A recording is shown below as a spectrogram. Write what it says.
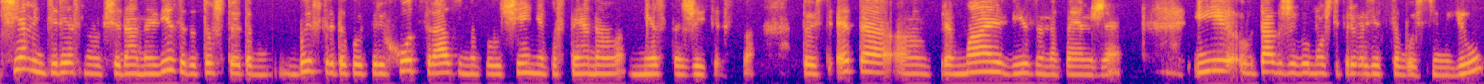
Чем интересна вообще данная виза, это то, что это быстрый такой переход сразу на получение постоянного места жительства. То есть это э, прямая виза на ПМЖ. И также вы можете привозить с собой семью,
